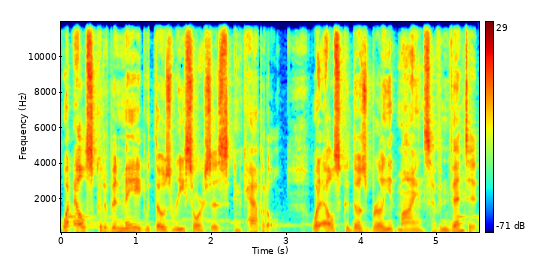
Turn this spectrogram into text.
What else could have been made with those resources and capital? What else could those brilliant minds have invented?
